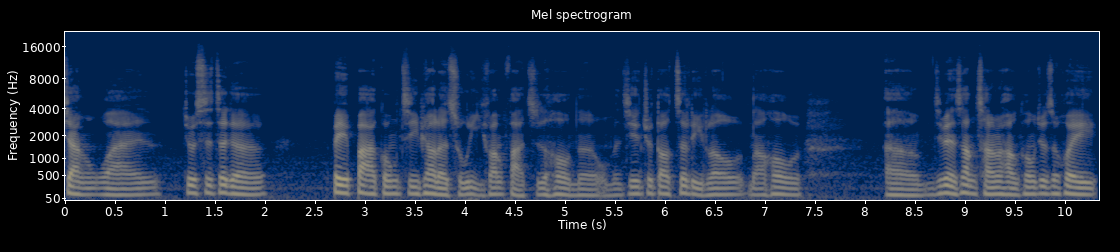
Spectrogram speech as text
讲完就是这个。被罢工机票的处理方法之后呢，我们今天就到这里喽。然后，呃，基本上长荣航空就是会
